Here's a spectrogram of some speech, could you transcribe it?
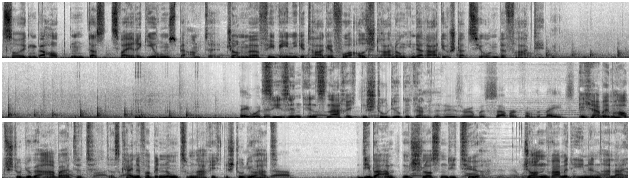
Zeugen behaupten, dass zwei Regierungsbeamte John Murphy wenige Tage vor Ausstrahlung in der Radiostation befragt hätten. Sie sind ins Nachrichtenstudio gegangen. Ich habe im Hauptstudio gearbeitet, das keine Verbindung zum Nachrichtenstudio hat. Die Beamten schlossen die Tür. John war mit ihnen allein.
